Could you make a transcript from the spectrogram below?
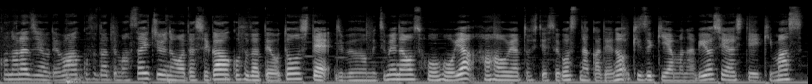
このラジオでは子育て真っ最中の私が子育てを通して自分を見つめ直す方法や母親として過ごす中での気づきや学びをシェアしていきます。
